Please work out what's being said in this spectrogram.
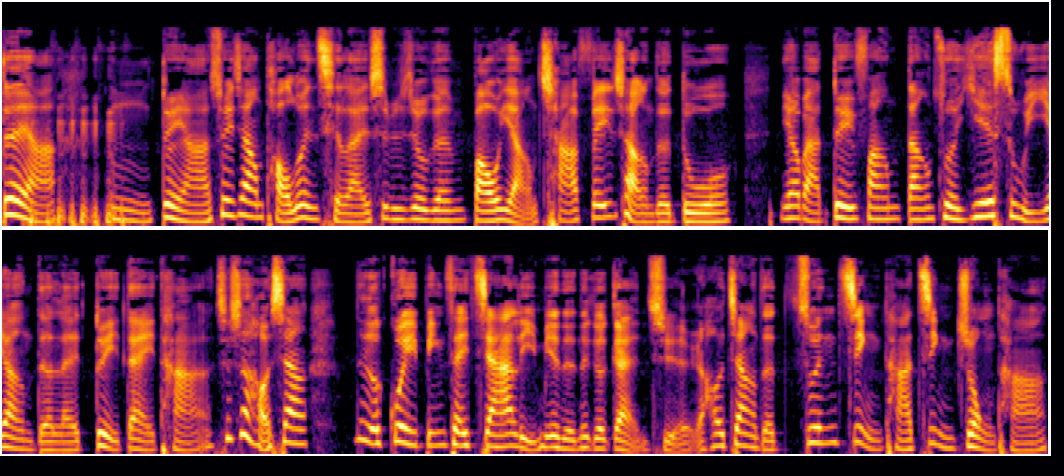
对啊，嗯，对啊，所以这样讨论起来，是不是就跟包养差非常的多？你要把对方当做耶稣一样的来对待他，就是好像那个贵宾在家里面的那个感觉，然后这样的尊敬他、敬重他，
